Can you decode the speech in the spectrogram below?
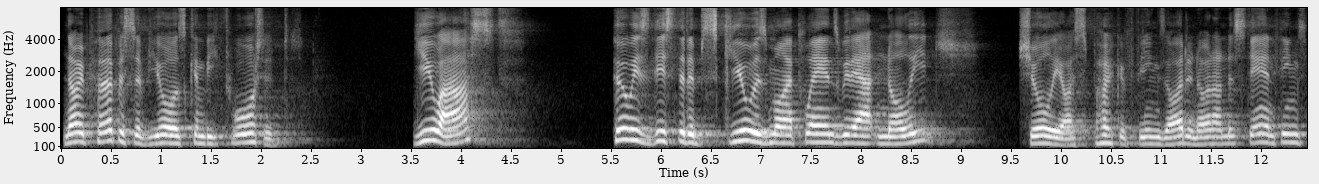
No purpose of yours can be thwarted. You asked, Who is this that obscures my plans without knowledge? Surely I spoke of things I do not understand, things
